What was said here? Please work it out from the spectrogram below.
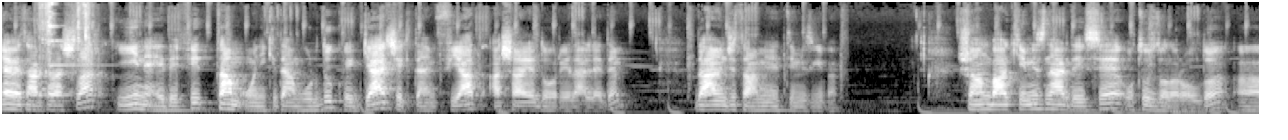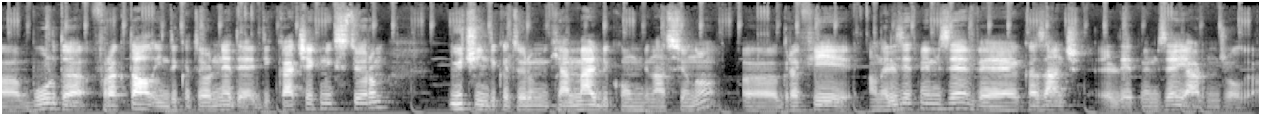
Evet arkadaşlar yine hedefi tam 12'den vurduk ve gerçekten fiyat aşağıya doğru ilerledi. Daha önce tahmin ettiğimiz gibi. Şu an bakiyemiz neredeyse 30 dolar oldu. Ee, Burada fraktal indikatörüne de dikkat çekmek istiyorum. 3 indikatörün mükemmel bir kombinasyonu e, grafiği analiz etmemize ve kazanç elde etmemize yardımcı oluyor.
